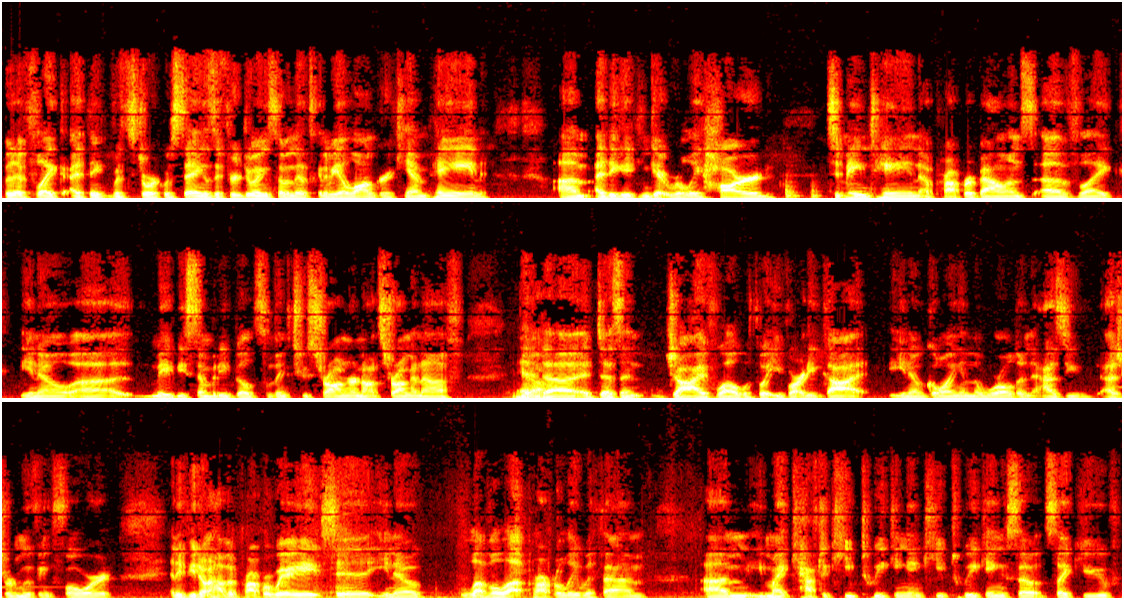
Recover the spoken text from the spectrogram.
But if like I think what Stork was saying is if you're doing something that's going to be a longer campaign, um, I think it can get really hard to maintain a proper balance of like you know uh, maybe somebody builds something too strong or not strong enough, and Yeah. uh, it doesn't jive well with what you've already got you know going in the world and as you as you're moving forward. And if you don't have a proper way to you know level up properly with them, um, you might have to keep tweaking and keep tweaking. So it's like you've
